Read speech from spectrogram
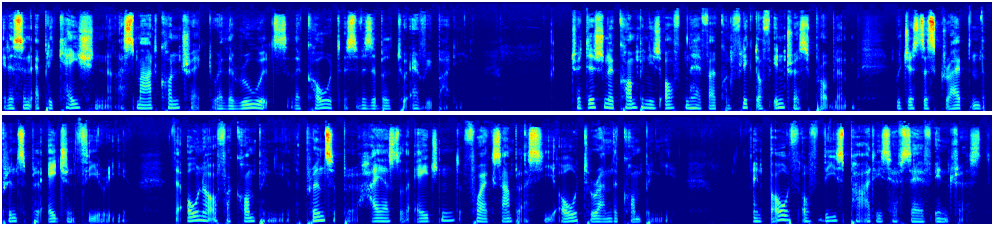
It is an application, a smart contract where the rules, the code is visible to everybody. Traditional companies often have a conflict of interest problem, which is described in the principal agent theory. The owner of a company, the principal, hires the agent, for example, a CEO, to run the company. And both of these parties have self interest.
